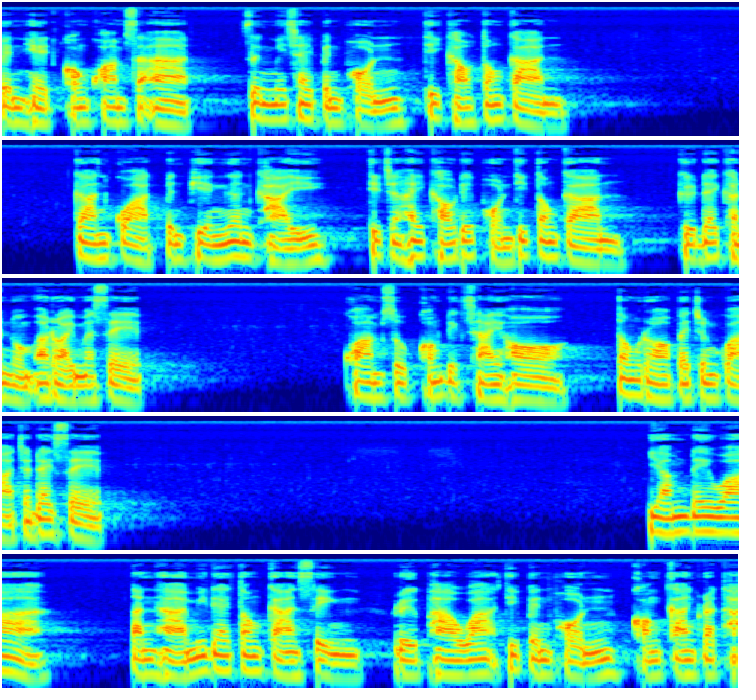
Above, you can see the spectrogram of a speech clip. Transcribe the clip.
เป็นเหตุของความสะอาด ซึ่งไม่ใช่เป็นผลที่เขาต้องการ การกวาดเป็นเพียงเงื่อนไขที่จะให้เขาได้ผลที่ต้องการ คือได้ขนมอร่อยมาเสพ ความสุขของเด็กชายฮอต้องรอไปจนกว่าจะได้เสพ ย้ำได้ว่า ตัณหาไม่ได้ต้องการสิ่งหรือภาวะที่เป็นผลของการกระท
